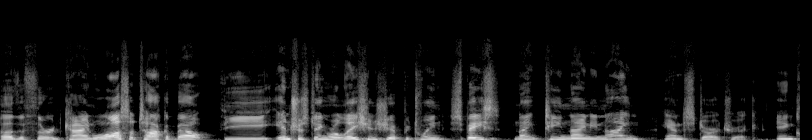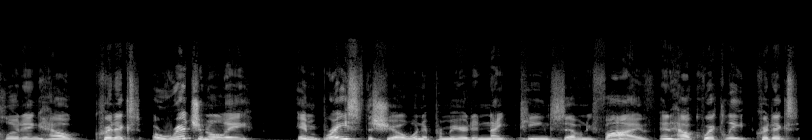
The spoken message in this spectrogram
of the Third Kind. We'll also talk about the interesting relationship between Space 1999 and Star Trek, including how critics originally embraced the show when it premiered in 1975 and how quickly critics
